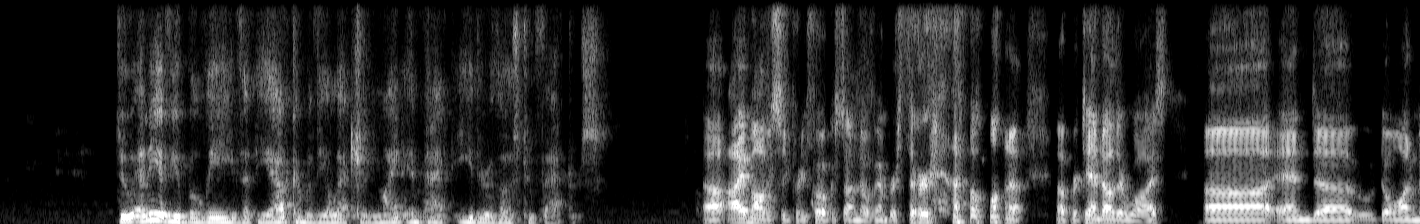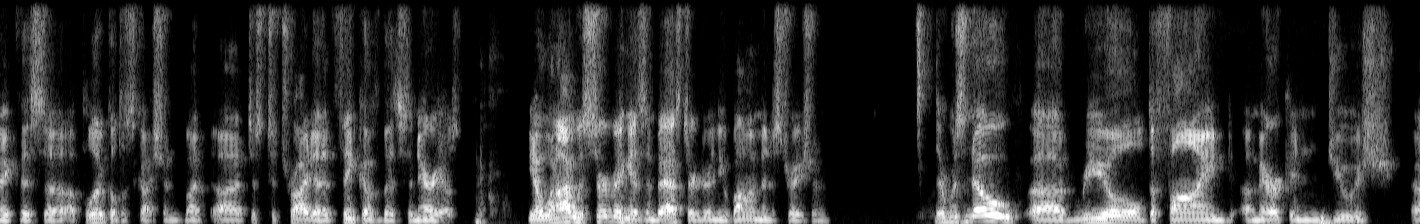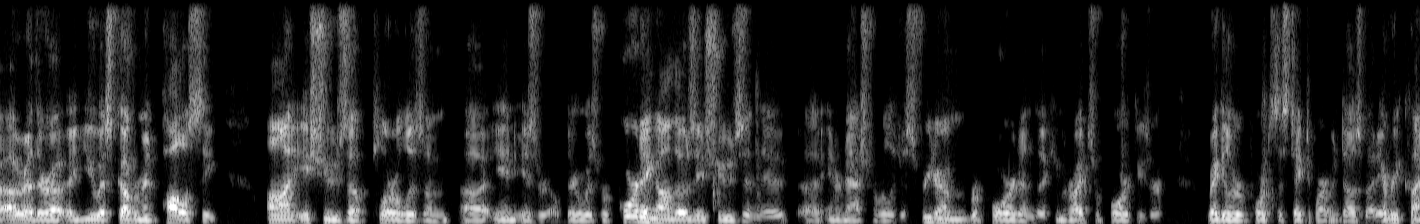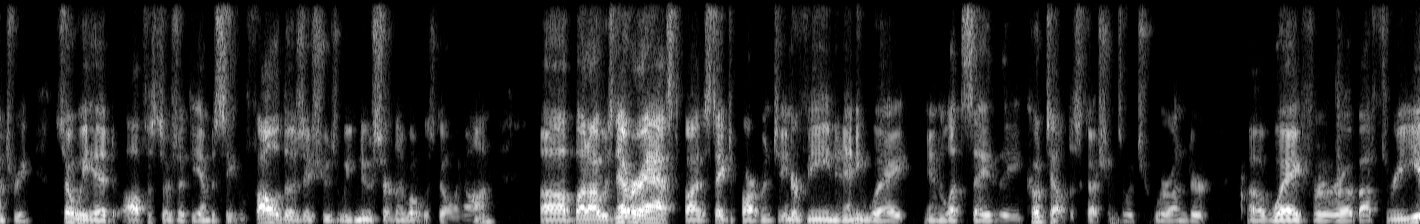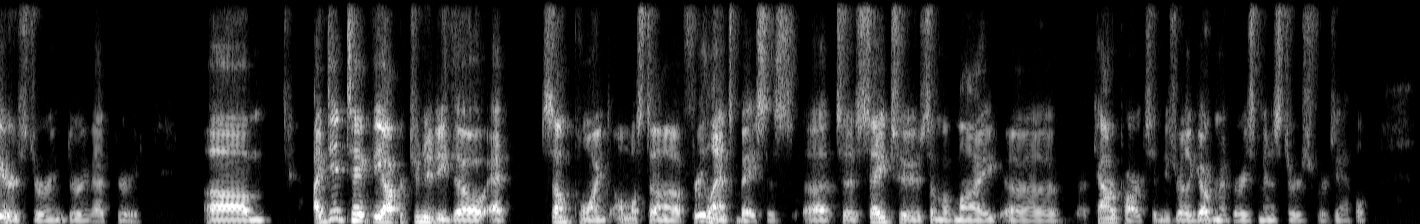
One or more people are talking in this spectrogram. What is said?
Do any of you believe that the outcome of the election might impact either of those two factors? Uh, I'm obviously pretty focused on November 3rd. I don't want to uh, pretend otherwise uh, and uh, don't want to make this a, political discussion, but uh, just to try to think of the scenarios. You know, when I was serving as ambassador during the Obama administration, there was no uh, real defined American Jewish, or rather a, a U.S. government policy on issues of pluralism uh, in Israel. There was reporting on those issues in the uh, International Religious Freedom Report and the Human Rights Report. These are regular reports the State Department does about every country. So we had officers at the embassy who followed those issues. We knew certainly what was going on. Uh, but I was never asked by the State Department to intervene in any way in, let's say, the Kotel discussions, which were under uh, way for about three years during during that period. Um, I did take the opportunity, though, at some point, almost on a freelance basis, uh, to say to some of my uh, counterparts in the Israeli government, various ministers, for example,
